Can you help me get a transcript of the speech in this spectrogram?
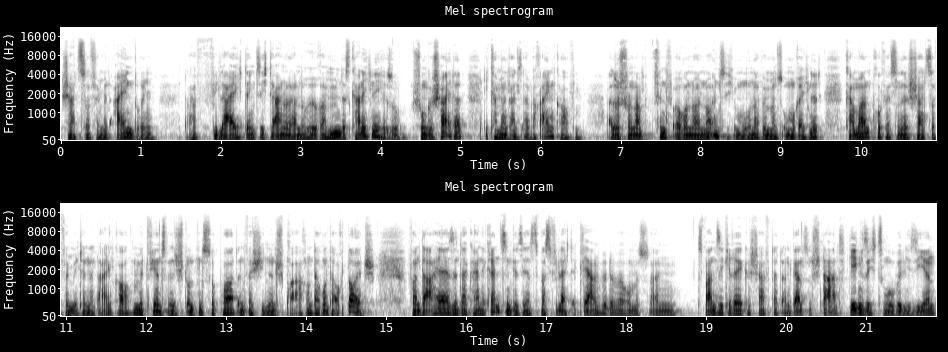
Schadsoftware mit einbringen. Da vielleicht denkt sich der ein oder andere Hörer, hm, das kann ich nicht, also schon gescheitert, die kann man ganz einfach einkaufen. Also schon ab 5,99 Euro im Monat, wenn man es umrechnet, kann man professionelle Schadsoftware im Internet einkaufen mit 24 Stunden Support in verschiedenen Sprachen, darunter auch Deutsch. Von daher sind da keine Grenzen gesetzt, was vielleicht erklären würde, warum es ein 20-Jähriger geschafft hat, einen ganzen Staat gegen sich zu mobilisieren.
